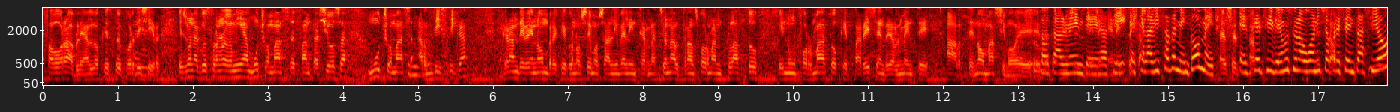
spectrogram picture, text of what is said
favorable a lo que estoy por decir. Es una gastronomía mucho más fantasiosa, mucho más artística, grande renombre que conocemos a nivel internacional, transforman plato en un formato que parecen realmente arte, ¿no, Máximo? Eh, Totalmente, así. Este es que la vista también come. Es, que si vemos una bonita presentación,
